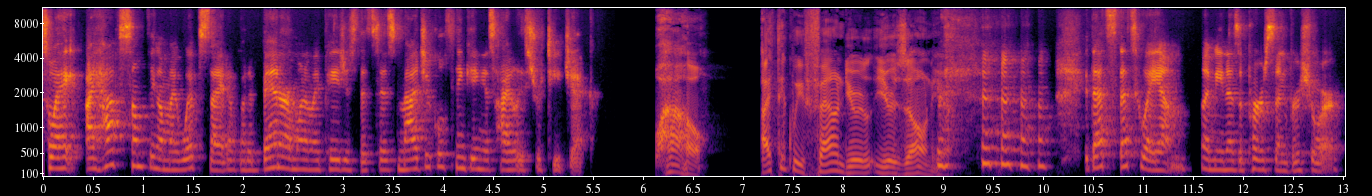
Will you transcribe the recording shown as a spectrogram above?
so I, I have something on my website. I've got a banner on one of my pages that says magical thinking is highly strategic. Wow. I think we found your your zone here. that's that's who I am. I mean, as a person for sure.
